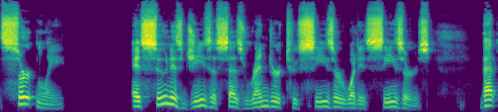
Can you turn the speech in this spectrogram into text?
certainly, as soon as Jesus says, "Render to Caesar what is Caesar's," that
